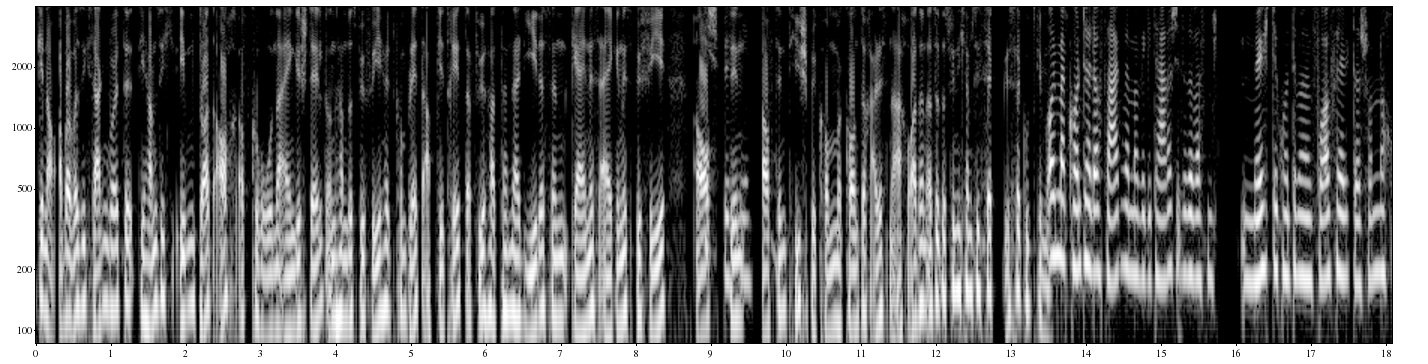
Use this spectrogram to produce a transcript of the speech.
Genau, aber was ich sagen wollte, die haben sich eben dort auch auf Corona eingestellt und haben das Buffet halt komplett abgedreht. Dafür hat dann halt jeder sein kleines eigenes Buffet auf, den, auf den Tisch bekommen. Man konnte auch alles nachordern. Also das finde ich, haben sie sehr, sehr gut gemacht. Und man konnte halt auch sagen, wenn man vegetarisch ist oder was nicht möchte, konnte man im Vorfeld da schon noch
